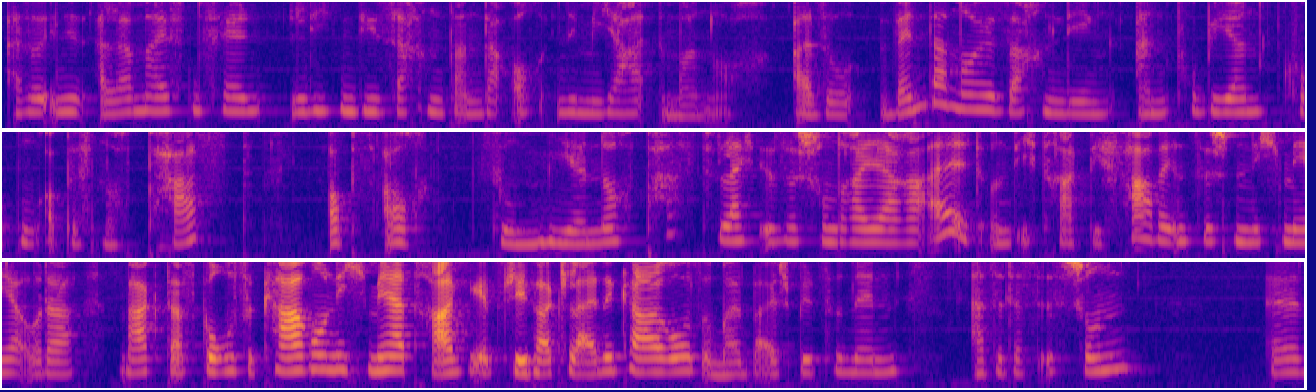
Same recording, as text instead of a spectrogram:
also in den allermeisten Fällen liegen die Sachen dann da auch in einem Jahr immer noch. Also wenn da neue Sachen liegen, anprobieren, gucken, ob es noch passt ob es auch zu mir noch passt. Vielleicht ist es schon drei Jahre alt und ich trage die Farbe inzwischen nicht mehr oder mag das große Karo nicht mehr, trage jetzt lieber kleine Karos, um ein Beispiel zu nennen. Also das ist schon äh,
